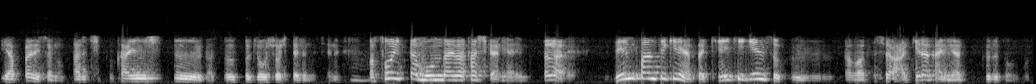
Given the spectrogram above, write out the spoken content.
やっぱりそのバルチック海運指数がずっと上昇してるんですよね、うん、まあ、そういった問題は確かにあります。ただ全般的にはやっぱり景気減速が私は明らかになってくると思ってる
